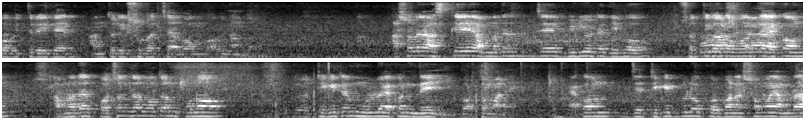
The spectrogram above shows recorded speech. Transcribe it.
পবিত্র ঈদের আন্তরিক শুভেচ্ছা এবং অভিনন্দন। আসলে আজকে আপনাদের যে ভিডিওটা দিব সত্যি কথা বলতে এখন আপনাদের পছন্দের মতন কোনো টিকিটের মূল্য এখন নেই বর্তমানে। এখন যে টিকিটগুলো কোরবানোর সময় আমরা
